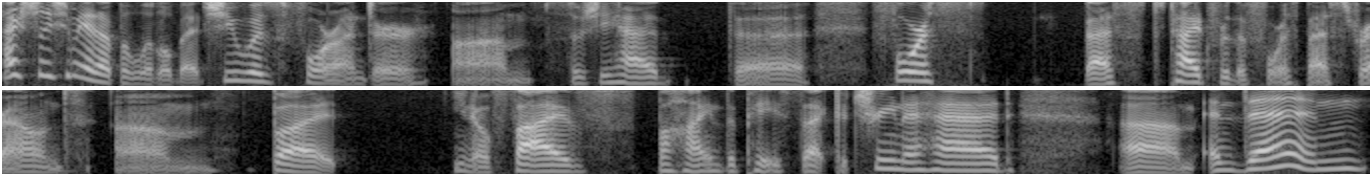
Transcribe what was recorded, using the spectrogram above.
Actually, she made up a little bit. She was four under. Um, so she had the fourth best, tied for the fourth best round. Um, but you know, five behind the pace that Katrina had. Um, and then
